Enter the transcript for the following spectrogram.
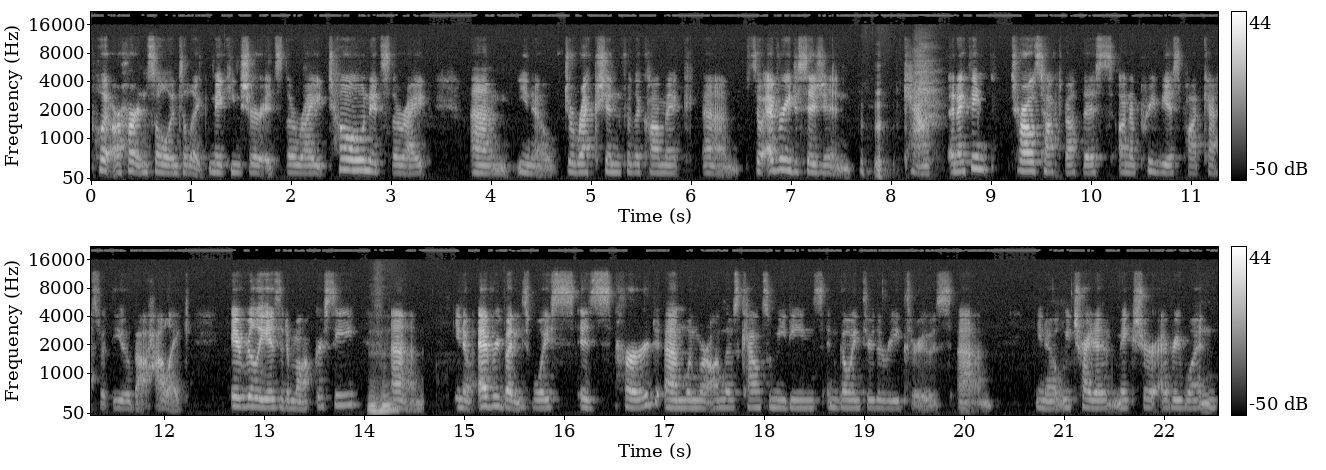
put our heart and soul into like making sure it's the right tone it's the right um, you know direction for the comic um, so every decision counts and i think charles talked about this on a previous podcast with you about how like it really is a democracy Mhm. You know everybody's voice is heard um, when we're on those council meetings and going through the read throughs um, you know we try to make sure everyone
